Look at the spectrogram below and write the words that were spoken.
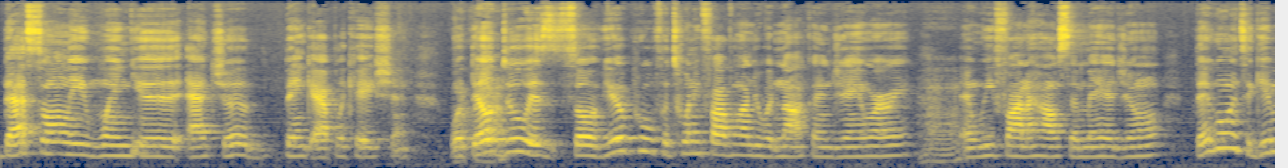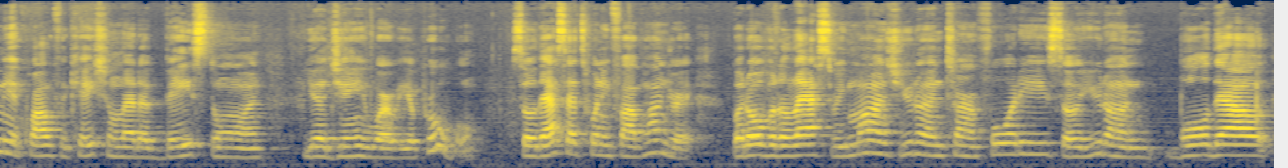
That's only when you're at your bank application. What Okay. they'll do is, so if you're approved for twenty five hundred with NACA in January, Mm-hmm. and we find a house in May or June, they're going to give me a qualification letter based on your January approval. So that's at twenty five hundred. But over the last three months, you done turned forty, so you done balled out.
